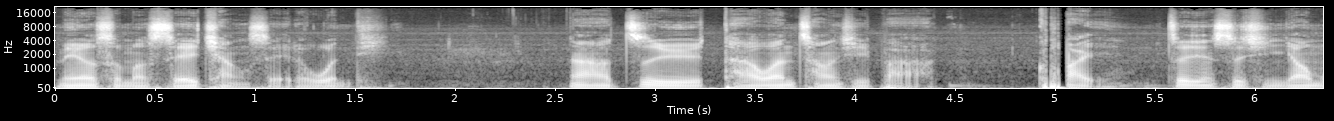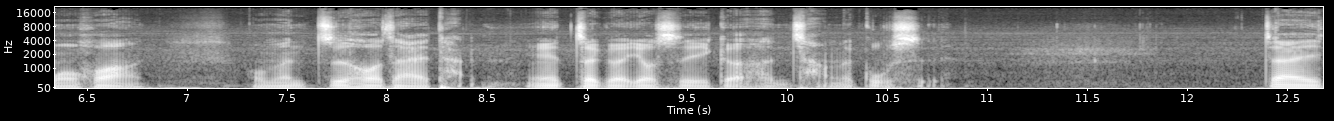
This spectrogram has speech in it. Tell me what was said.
没有什么谁抢谁的问题。那至于台湾长期把快这件事情妖魔化，我们之后再来谈，因为这个又是一个很长的故事。再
